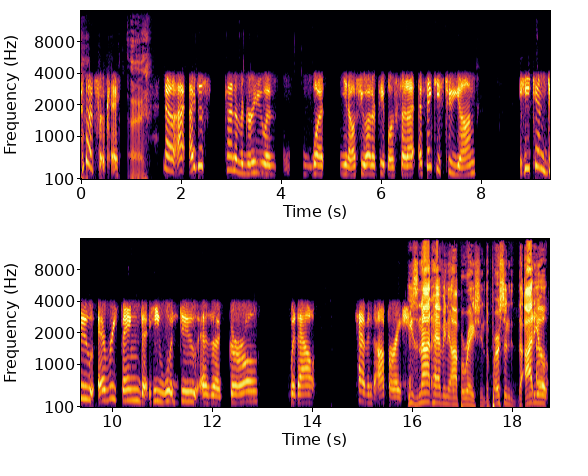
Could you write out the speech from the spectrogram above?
That's okay. All right. No, I, I just kind of agree with what you know a few other people have said. I, I think he's too young. He can do everything that he would do as a girl without having the operation. He's not having the operation. The person, the audio, Oh,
